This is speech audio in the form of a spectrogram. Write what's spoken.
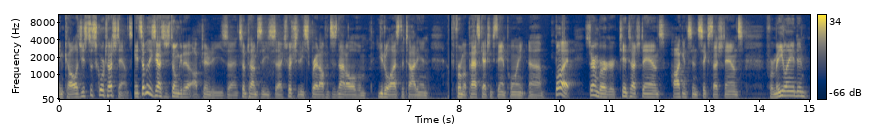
in college is to score touchdowns. And some of these guys just don't get opportunities. Uh, and sometimes these, uh, especially these spread offenses, not all of them utilize the tight end from a pass catching standpoint. Uh, but Sternberger, 10 touchdowns, Hockenson, six touchdowns. For me, Landon,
